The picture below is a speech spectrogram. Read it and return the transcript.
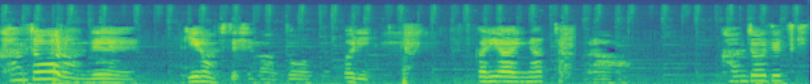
感情論で議論してしまうと、やっぱり、ぶつかり合いになっちゃうから、感情で突き、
